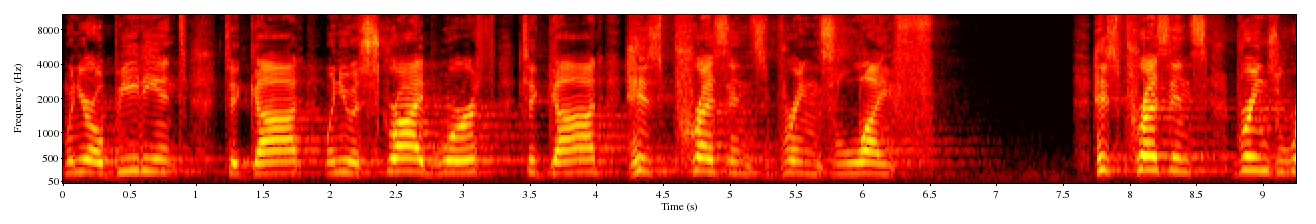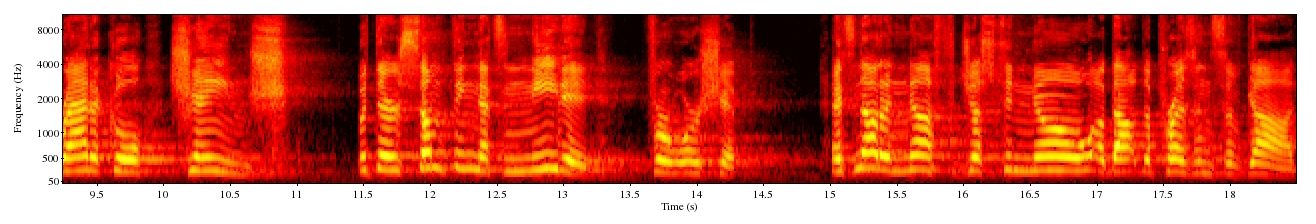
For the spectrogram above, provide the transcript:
When you're obedient to God, when you ascribe worth to God, His presence brings life. His presence brings radical change. But there's something that's needed for worship. It's not enough just to know about the presence of God.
